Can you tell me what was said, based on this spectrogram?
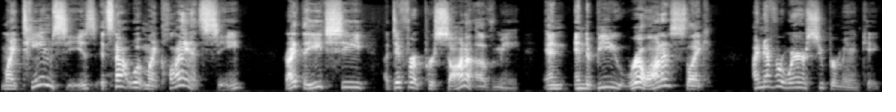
my team sees. It's not what my clients see, right? They each see a different persona of me. And and to be real honest, like I never wear a Superman cape.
